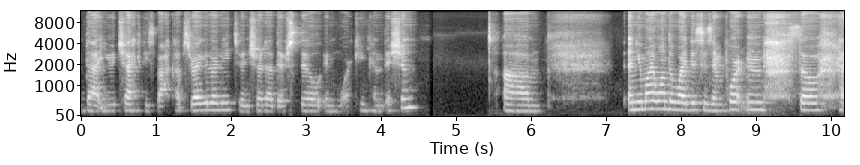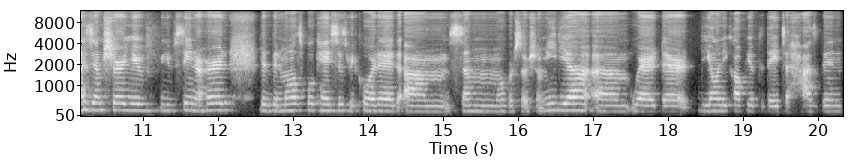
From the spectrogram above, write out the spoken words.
that you check these backups regularly to ensure that they're still in working condition. Um, and you might wonder why this is important. So as I'm sure you've, you've seen or heard, there have been multiple cases recorded, um, some over social media, um, where the only copy of the data has been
